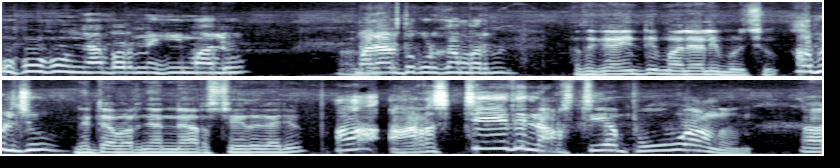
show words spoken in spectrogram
ഓ, ഞാൻ പറഞ്ഞു ഹീ മാലു. മലയാളത്തിൽ കൊടുക്കാൻ പറഞ്ഞു. അത് കഴിഞ്ഞിട്ട് മലയാളി വിളിച്ചു. ആ വിളിച്ചു. എന്നിട്ടാ പറഞ്ഞു എന്നെ അറസ്റ്റ് ചെയ്ത കാര്യം? ആ അറസ്റ്റ് ചെയ്തില്ല അറസ്റ്റ് ചെയ്യാൻ പോവാണ് ആ.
